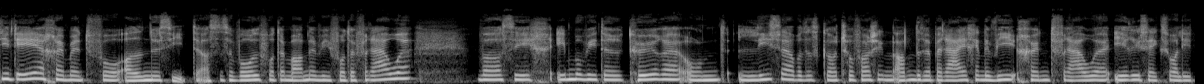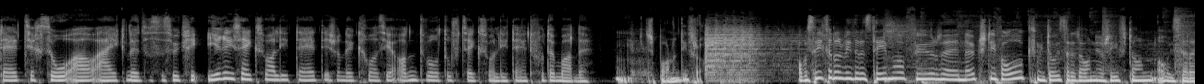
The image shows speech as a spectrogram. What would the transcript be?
die Ideen kommen von allen Seiten, also sowohl von den Männern wie von den Frauen. Was ich immer wieder höre und lese, aber das geht schon fast in anderen Bereichen, wie können Frauen ihre Sexualität sich so aneignen, dass es wirklich ihre Sexualität ist und nicht quasi eine Antwort auf die Sexualität der Männer. Hm, spannende Frage. Aber sicher wieder ein Thema für die äh, nächste Folge mit unserer Danja Schifftan, unserer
